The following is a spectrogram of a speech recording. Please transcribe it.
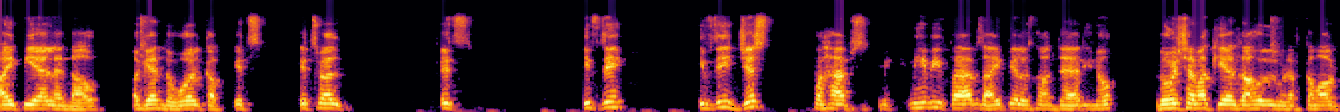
IPL and now again the World Cup. It's it's well, it's if they if they just perhaps maybe perhaps IPL was not there, you know, Rohit Sharma, KL Rahul would have come out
